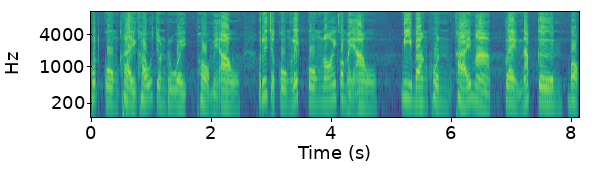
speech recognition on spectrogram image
คดโกงใครเขาจนรวย พ่อไม่เอา หรือจะโกงเล็กโกงน้อยก็ไม่เอา มีบางคนขายหมาก แกล้งนับเกิน บอก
